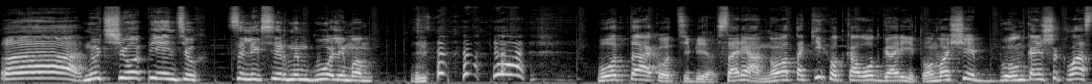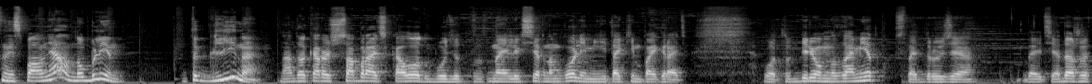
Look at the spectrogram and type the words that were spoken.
А, ну чё, Пентюх с эликсирным големом? Вот так вот тебе. Сорян, но от таких вот колод горит. Он вообще, он, конечно, классно исполнял, но, блин, это глина. Надо, короче, собрать колоду будет на эликсирном големе и таким поиграть. Вот, берем на заметку, кстати, друзья. Дайте я даже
